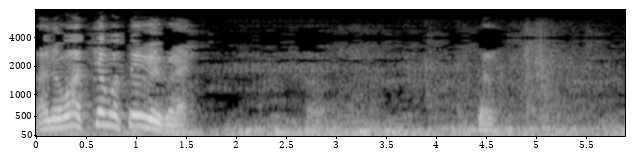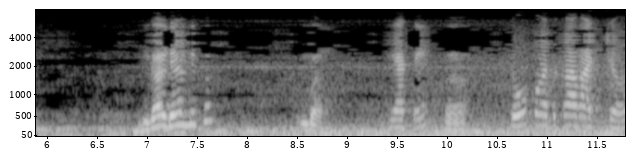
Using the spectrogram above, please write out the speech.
आणि वाच्य वस्तू वेगळं आहे. गाडी आली का? बर. याते. तो पद का वाच्य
